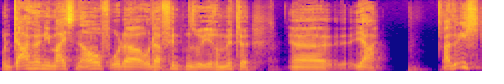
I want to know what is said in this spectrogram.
und da hören die meisten auf oder oder finden so ihre Mitte. Äh, ja, also ich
